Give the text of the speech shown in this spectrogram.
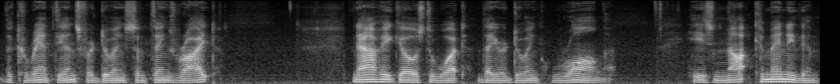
the Corinthians for doing some things right now he goes to what they are doing wrong. He's not commending them,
